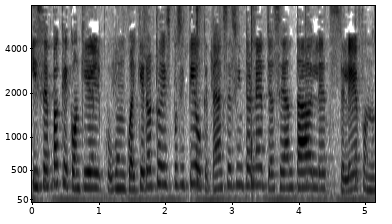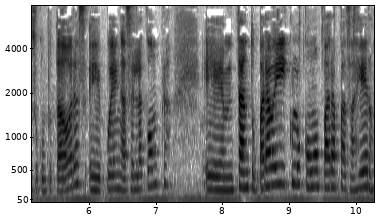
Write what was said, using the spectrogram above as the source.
y sepa que con cualquier, con cualquier otro dispositivo que tenga acceso a Internet, ya sean tablets, teléfonos o computadoras, eh, pueden hacer la compra. Em, tanto para vehículo como para pasajero.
